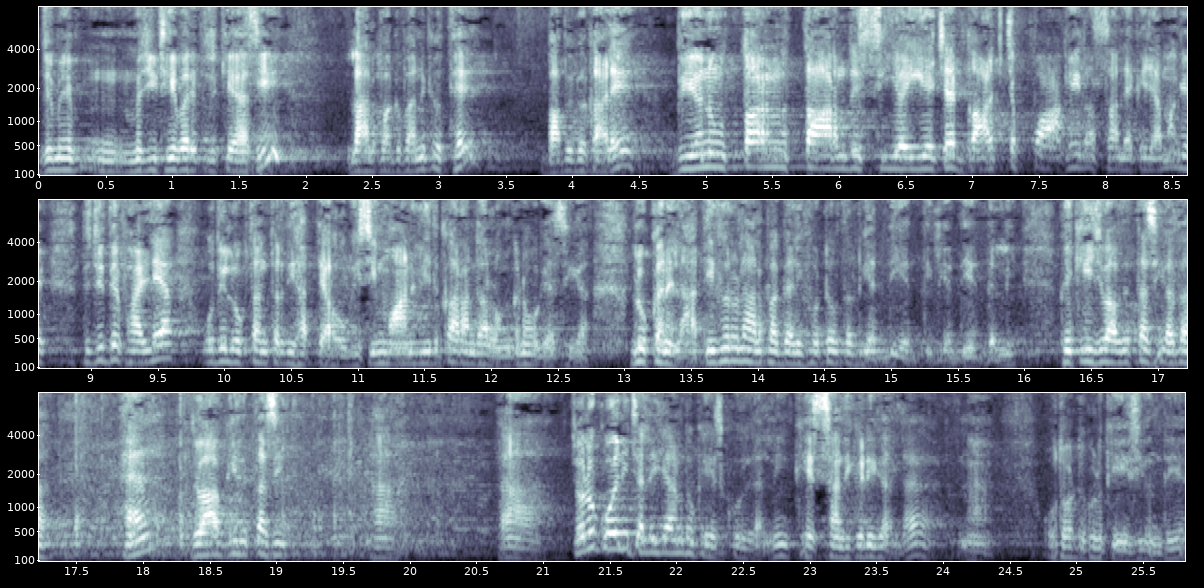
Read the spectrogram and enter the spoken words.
ਜਿਵੇਂ ਅਮ, ਮਜੀਠੀਏ ਬਾਰੇ ਤੁਸੀਂ ਕਿਹਾ ਸੀ ਲਾਲ ਪੱਗ ਬੰਨ ਕੇ ਉੱਥੇ। ਬਾਬੇ ਬਕਾਲੇ, ਵੀ ਇਹਨੂੰ ਤਰਨ ਤਾਰਨ ਦੇ ਸੀਆਈਏ ਚ, ਗਲ ਚ ਪਾ ਕੇ ਰੱਸਾ ਲੈ ਕੇ ਜਾਵਾਂਗੇ। ਤੇ ਜਿੱਦੇ ਫੜ ਲਿਆ, ਉਹਦੇ ਲੋਕਤੰਤਰ ਦੀ ਹੱਤਿਆ ਹੋ ਗਈ ਸੀ। ਮਾਨਵੀ ਅਧਿਕਾਰਾਂ ਦਾ ਉਲੰਘਣ ਹੋ ਗਿਆ ਸੀਗਾ। ਲੋਕਾਂ ਨੇ ਲਾਤੀ ਫਿਰ ਉਹ ਲਾਲ ਪੱਗ ਵਾਲੀ ਫੋਟੋ ਉਤਰ ਗਈ ਅੱਧੀ ਅੱਧੀ ਅੱਧੀ ਅੱਧੀ। ਫਿਰ ਕੀ ਜਵਾਬ ਦਿੱਤਾ ਸੀ ਉਹਦਾ? ਹੈ? ਜਵਾਬ ਕੀ ਦਿੱਤਾ ਸੀ? ਹਾਂ ਹਾਂ। ਚਲੋ ਕੋਈ ਨਹੀਂ, ਚੱਲੀ ਜਾਣ ਦੋ, ਕੇਸ, ਕੋਈ ਗੱਲ ਨਹੀਂ। ਕੇਸਾਂ ਦੀ ਕਿਹੜੀ ਗੱਲ ਹੈ। ਨਾ ਉਹ ਤੁਹਾਡੇ ਕੋਲ ਕੇਸ ਹੀ ਹੁੰਦੇ ਆ।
